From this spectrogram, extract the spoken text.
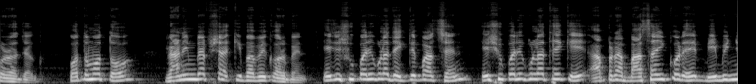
করা যাক। প্রথমত, রানিং ব্যবসা কীভাবে করবেন? এই যে সুপারিগুলো দেখতে পাচ্ছেন, এই সুপারিগুলো থেকে আপনারা বাছাই করে বিভিন্ন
